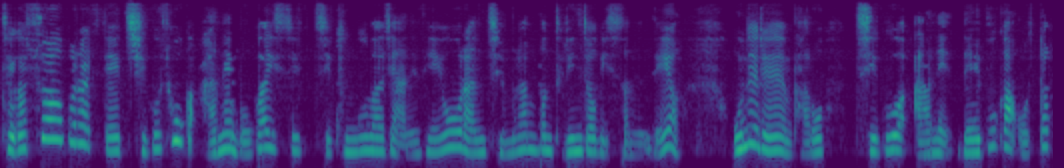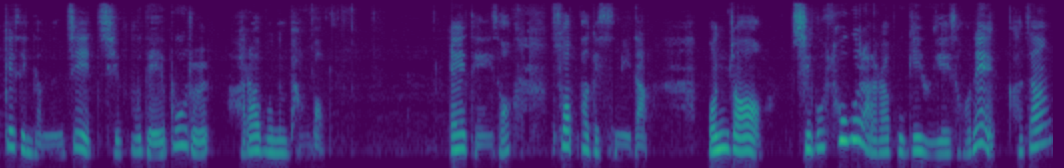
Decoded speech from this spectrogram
제가 수업을 할 때 지구 속 안에 뭐가 있을지 궁금하지 않으세요? 라는 질문을 한번 드린 적이 있었는데요. 오늘은 바로 지구 안에 내부가 어떻게 생겼는지 지구 내부를 알아보는 방법에 대해서 수업하겠습니다. 먼저 지구 속을 알아보기 위해서는 가장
